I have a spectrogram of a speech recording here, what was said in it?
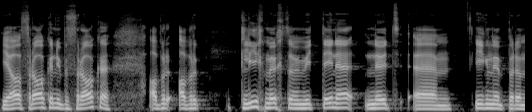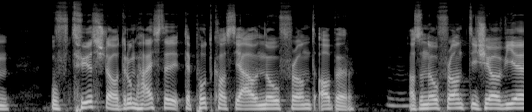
Ja, Fragen über Fragen. Aber, aber gleich möchten wir mit denen nicht ähm, irgendjemandem auf die Füße stehen. Darum heisst der, der Podcast ja auch No Front Aber. Also No Front ist ja wie,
